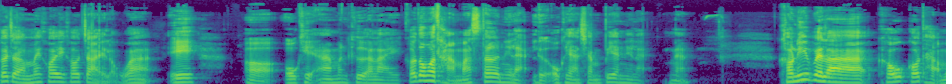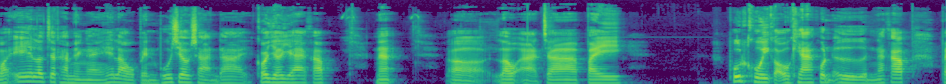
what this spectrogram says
ก็จะไม่ค่อยเข้าใจหรอกว่าเออออ OKR มันคืออะไร ก็ต้องมาถาม master นี่แหละ หรือ OKR champion นี่แหละนะคราวนี้เวลาเขาเขาถามว่าเออเราจะทำยังไงให้เราเป็นผู้เชี่ยวชาญได้ ก็เยอะแยะครับนะเเราอาจจะไปพูดคุยกับ OKR คนอื่นนะครับ ไป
